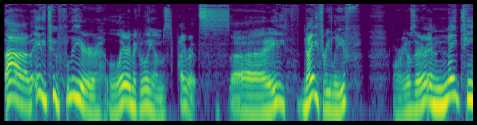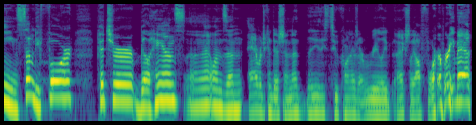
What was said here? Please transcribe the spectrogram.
Ah, the 82 Fleer, Larry McWilliams, Pirates. Uh, 80, 93 Leaf, Orioles there. And 1974 pitcher, Bill Hands. Uh, that one's in average condition. Uh, these two corners are really, actually, all four are pretty bad.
